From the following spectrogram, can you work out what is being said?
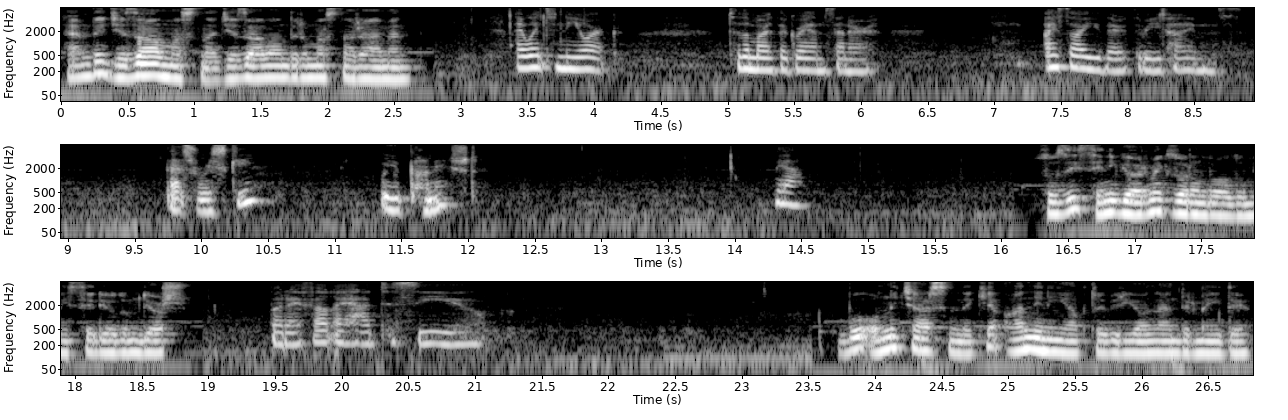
Hem de ceza almasına, cezalandırılmasına rağmen. I went to New York, to the Martha Graham Center. I saw you there three times. That's risky. Were you punished? Yeah, Suzy seni görmek zorunda olduğumu hissediyordum diyor. but I felt I had to see you. Bu onun içerisindeki annenin yaptığı bir yönlendirmeydi.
